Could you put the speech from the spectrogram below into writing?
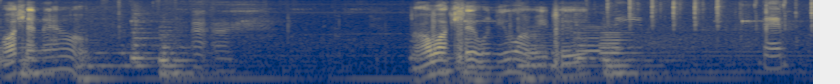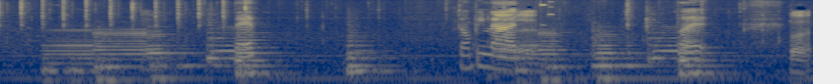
Watch it now. Mm-mm. I'll watch it when you want me to. Babe. Babe. Don't be mad, but What?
